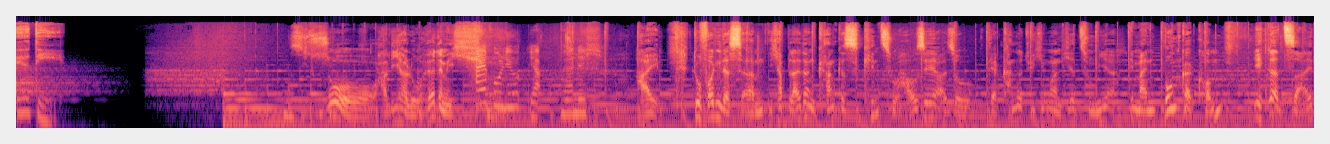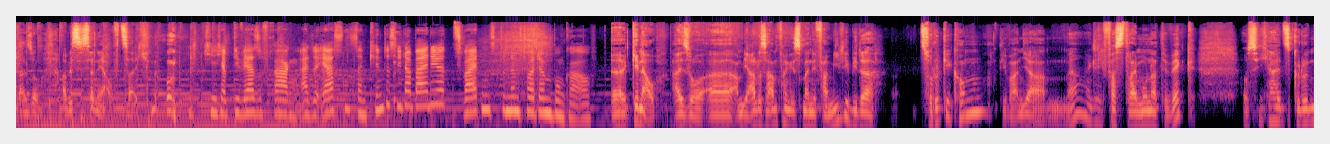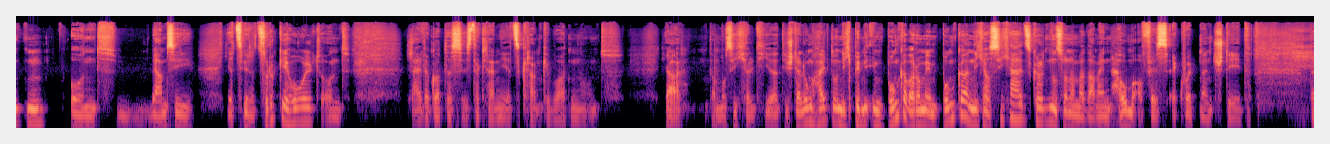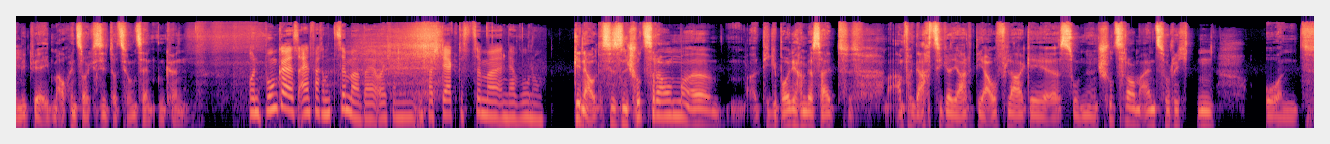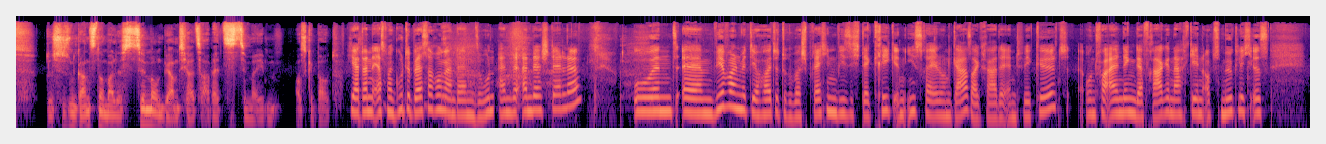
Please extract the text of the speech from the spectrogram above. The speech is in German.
ARD. So, hallo, hört ihr mich? Hi Julio. Ja, hör dich. Hi. Du, folgendes, ähm, ich habe leider ein krankes Kind zu Hause, also der kann natürlich irgendwann hier zu mir in meinen Bunker kommen, jederzeit, also, aber es ist ja eine Aufzeichnung. Okay, ich habe diverse Fragen. Also erstens, dein Kind ist wieder bei dir. Zweitens, du nimmst heute im Bunker auf. Äh, genau, also äh, am Jahresanfang ist meine Familie wieder zurückgekommen. Die waren ja, ja eigentlich fast drei Monate weg aus Sicherheitsgründen und wir haben sie jetzt wieder zurückgeholt und leider Gottes ist der Kleine jetzt krank geworden und ja, da muss ich halt hier die Stellung halten und ich bin im Bunker. Warum im Bunker? Nicht aus Sicherheitsgründen, sondern weil da mein Homeoffice-Equipment steht, damit wir eben auch in solche Situationen senden können. Und Bunker ist einfach ein Zimmer bei euch, ein, ein verstärktes Zimmer in der Wohnung. Genau, das ist ein Schutzraum. Äh, die Gebäude haben ja seit Anfang der 80er Jahre die Auflage, äh, so einen Schutzraum einzurichten. Und das ist ein ganz normales Zimmer und wir haben sie als Arbeitszimmer eben ausgebaut. Ja, dann erstmal gute Besserung an deinen Sohn an, an der Stelle. Und ähm, wir wollen mit dir heute darüber sprechen, wie sich der Krieg in Israel und Gaza gerade entwickelt und vor allen Dingen der Frage nachgehen, ob es möglich ist,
